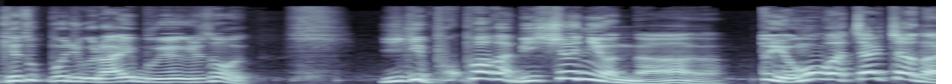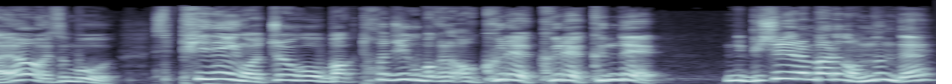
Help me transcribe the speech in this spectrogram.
계속 보여주고 라이브에. 그래서 이게 폭파가 미션이었나? 또 영어가 짧잖아요. 그래서 뭐 스피닝 어쩌고 막 터지고 막 어 그래 그래. 근데 근데 미션이란 말은 없는데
